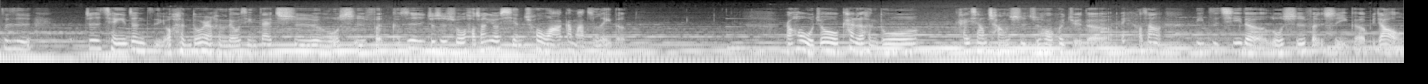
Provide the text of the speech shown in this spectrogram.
就是就是前一阵子有很多人很流行在吃螺蛳粉，可是就是说好像又嫌臭啊，干嘛之类的。然后我就看了很多。开箱尝试之后，会觉得，哎，好像李子柒的螺蛳粉是一个比较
